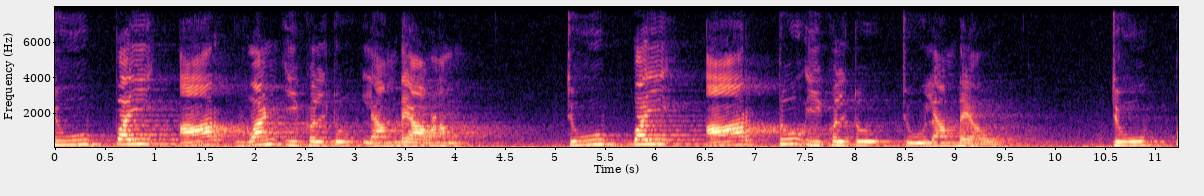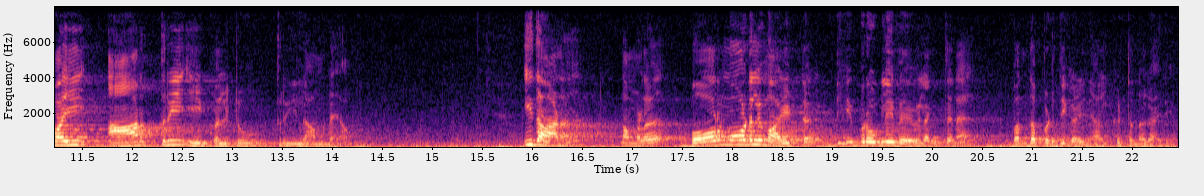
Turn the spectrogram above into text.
Two pi R one equal to lambda ആവണം. Two pi R two equal to two lambda ആവും. Two pi R three equal to three lambda ആവും. ഇതാണ് നമ്മൾ ബോർ മോഡലുമായിട്ട് ഡീബ്രോഗ്ലി വേവ് ലെങ്ത്തിനെ ബന്ധപ്പെടുത്തി കഴിഞ്ഞാൽ കിട്ടുന്ന കാര്യം.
